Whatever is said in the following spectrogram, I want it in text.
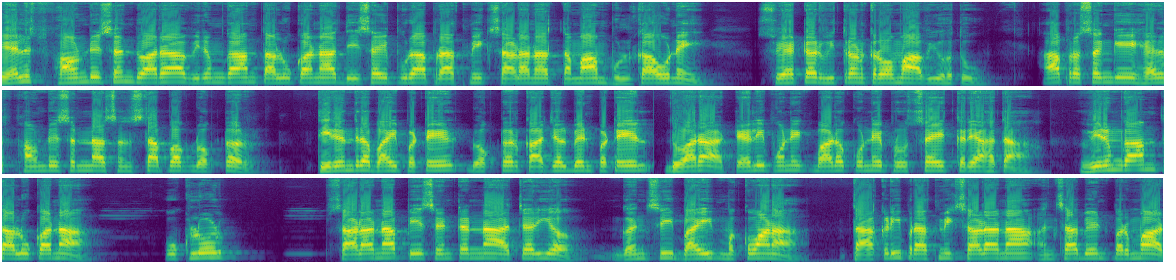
હેલ્થ ફાઉન્ડેશન દ્વારા વિરમગામ તાલુકાના દેસાઈપુરા પ્રાથમિક શાળાના તમામ ભૂલકાઓને સ્વેટર વિતરણ કરવામાં આવ્યું હતું. આ પ્રસંગે હેલ્થ ફાઉન્ડેશનના સંસ્થાપક ડૉક્ટર ધીરેન્દ્રભાઈ પટેલ, ડૉક્ટર કાજલબેન પટેલ દ્વારા ટેલિફોનિક બાળકોને પ્રોત્સાહિત કર્યા હતા. વિરમગામ તાલુકાના ઉખલોડ શાળાના પે સેન્ટરના આચાર્ય ઘનસીભાઈ મકવાણા તાકડી પ્રાથમિક શાળાના હંસાબેન પરમાર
